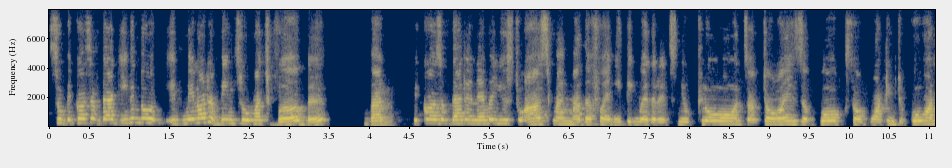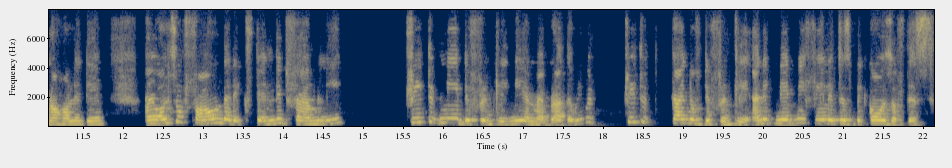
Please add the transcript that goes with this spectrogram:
so because of that even though it may not have been so much verbal but yeah. because of that i never used to ask my mother for anything whether it's new clothes or toys or books or wanting to go on a holiday i also found that extended family treated me differently, me and my brother. We were treated kind of differently. And it made hmm. me feel it is because of this.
